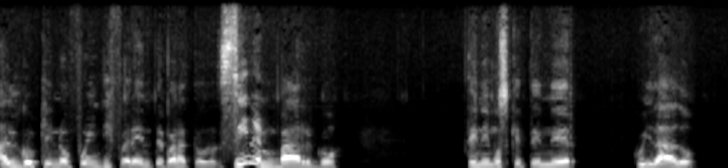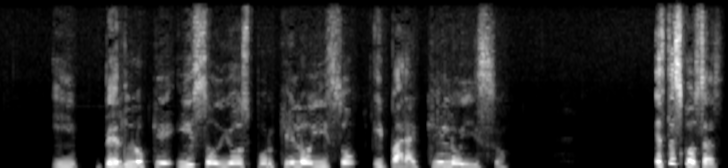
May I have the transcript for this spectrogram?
algo que no fue indiferente para todos. Sin embargo, tenemos que tener cuidado y ver lo que hizo Dios, por qué lo hizo y para qué lo hizo. Estas cosas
